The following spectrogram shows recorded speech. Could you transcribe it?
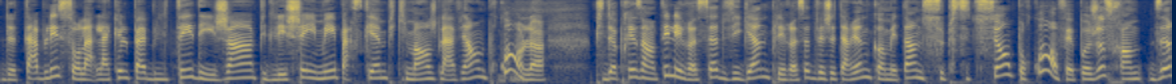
de tabler sur la, la culpabilité des gens puis de les shamer parce qu'ils aiment puis qu'ils mangent de la viande, pourquoi on l'a puis de présenter les recettes véganes puis les recettes végétariennes comme étant une substitution. Pourquoi on fait pas juste rendre, dire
